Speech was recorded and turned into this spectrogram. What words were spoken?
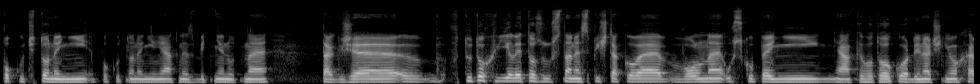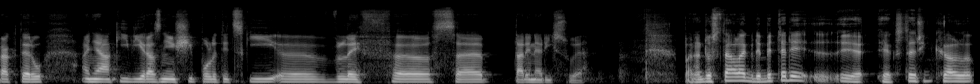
pokud to není, pokud to není nějak nezbytně nutné. Takže eh, v tuto chvíli to zůstane spíš takové volné uskupení nějakého toho koordinačního charakteru a nějaký výraznější politický eh, vliv eh, se tady nerýsuje. Pane Dostále, kdyby tedy, jak jste říkal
